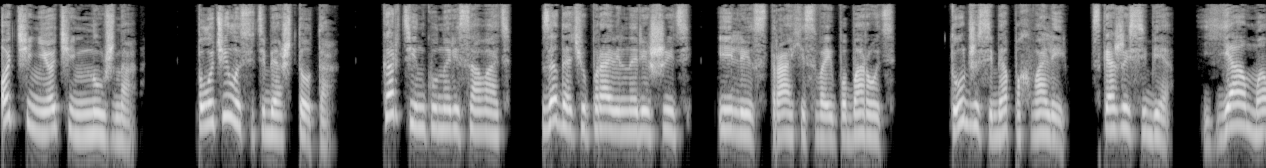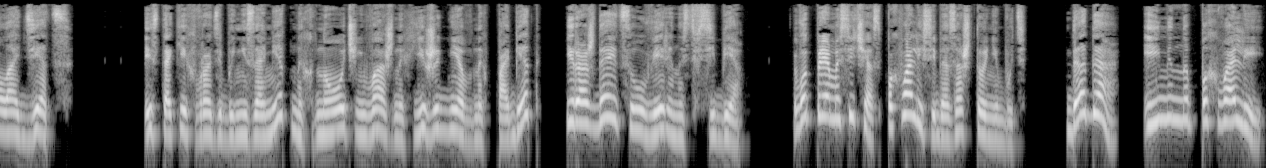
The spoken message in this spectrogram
очень и очень нужно. Получилось у тебя что-то? Картинку нарисовать, задачу правильно решить или страхи свои побороть. Тут же себя похвали. Скажи себе «Я молодец». Из таких вроде бы незаметных, но очень важных ежедневных побед и рождается уверенность в себе. Вот прямо сейчас похвали себя за что-нибудь. Да-да, именно похвали.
